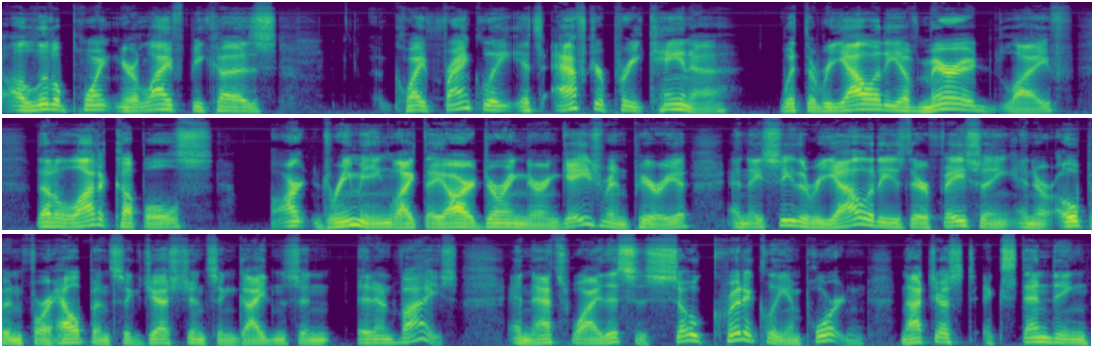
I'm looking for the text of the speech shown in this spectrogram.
a little point in your life because, quite frankly, it's after pre Cana with the reality of married life that a lot of couples aren't dreaming like they are during their engagement period and they see the realities they're facing and are open for help and suggestions and guidance and, and advice. And that's why this is so critically important, not just extending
